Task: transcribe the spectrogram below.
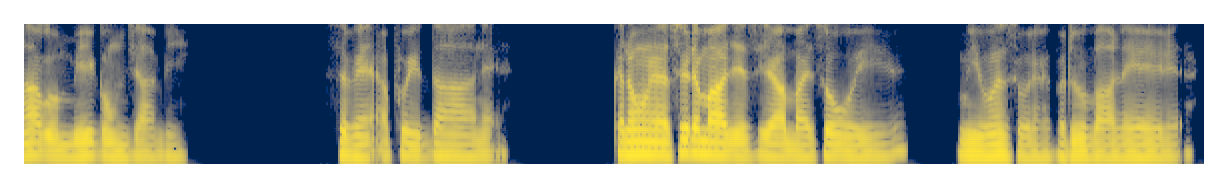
ငါ့ကိုမေးကုန်ကြပြီစပင်အဖွေသားနဲ့ကနုံရဆွေးဓမ္မကြီးဆရာမိုင်စိုးဝေမိဝန်းဆိုတယ်ဘယ်သူပါလဲတဲ့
